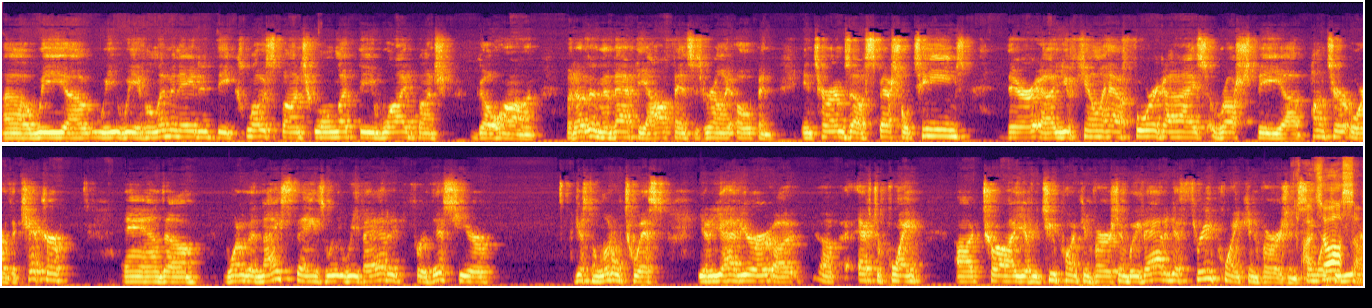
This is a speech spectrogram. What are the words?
Uh, we, uh, we, we have eliminated the close bunch. We'll let the wide bunch go on. But other than that, the offense is really open. In terms of special teams, there, uh, you can only have four guys rush the uh, punter or the kicker. And um, one of the nice things we, have added for this year, just a little twist, you know, you have your uh, uh extra point uh, try, a two point conversion. We've added a three point conversion. That's awesome.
